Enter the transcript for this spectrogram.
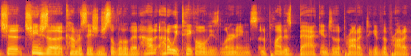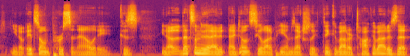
to change the conversation just a little bit? How do, how do we take all of these learnings and apply this back into the product to give the product you know its own personality? Because you know that's something that I, I don't see a lot of PMs actually think about or talk about is that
